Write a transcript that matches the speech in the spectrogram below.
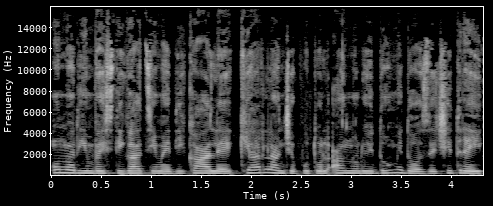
unor investigații medicale chiar la începutul anului 2023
